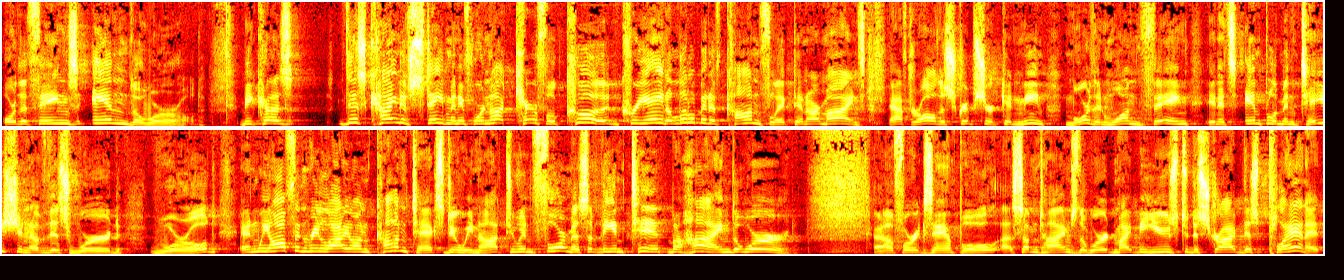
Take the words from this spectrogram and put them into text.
or the things in the world. Because this kind of statement, if we're not careful, could create a little bit of conflict in our minds. After all, the scripture can mean more than one thing in its implementation of this word world. And we often rely on context, do we not, to inform us of the intent behind the word. Uh, for example, uh, sometimes the word might be used to describe this planet,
